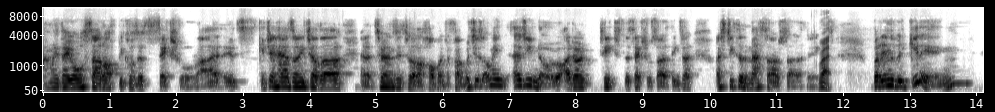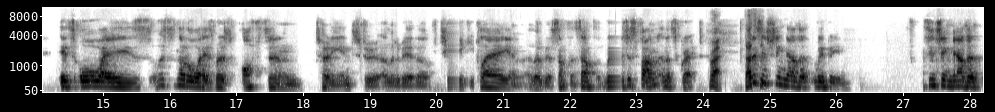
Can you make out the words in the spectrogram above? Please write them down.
I mean, they all start off because it's sexual, right? It's get your hands on each other, and it turns into a whole bunch of fun. Which is, I mean, as you know, I don't teach the sexual side of things. I, I stick to the massage side of things. Right. But in the beginning, it's always. Well, it's not always, but it's often turning into a little bit of cheeky play and a little bit of something something, which is fun and it's great. right But it's the- interesting now that we've been. It's interesting now that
